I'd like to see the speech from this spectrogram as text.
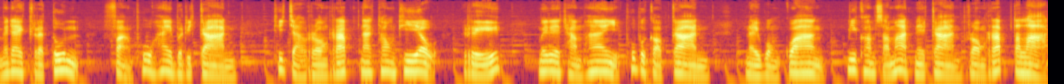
ไม่ได้กระตุ้นฝั่งผู้ให้บริการ ที่จะรองรับนักท่องเที่ยว หรือไม่ได้ทำให้ผู้ประกอบการในวงกว้างมีความสามารถในการรองรับตลาด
